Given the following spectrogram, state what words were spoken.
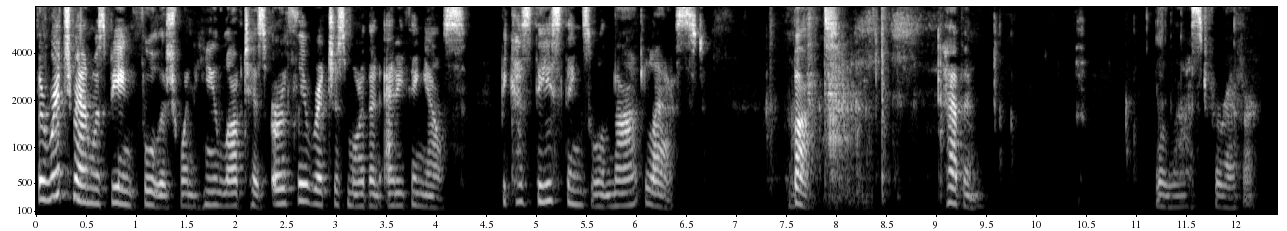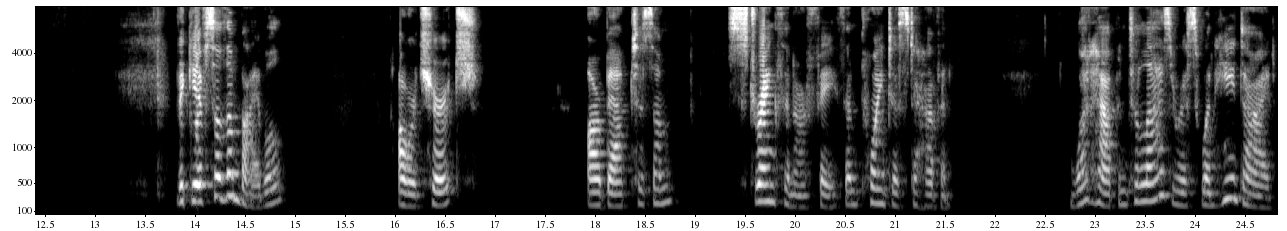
The rich man was being foolish when he loved his earthly riches more than anything else, because these things will not last. But heaven will last forever. The gifts of the Bible, our church, our baptism, strengthen our faith and point us to heaven. What happened to Lazarus when he died?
